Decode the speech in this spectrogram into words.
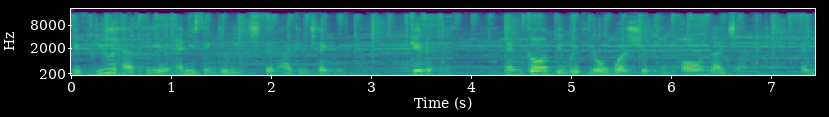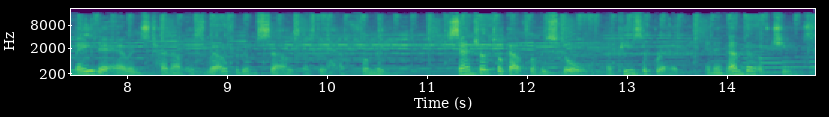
If you have here anything to eat that I can take with me, give it me. And God be with your worship and all knights errant, and may their errands turn out as well for themselves as they have for me. Sancho took out from his stall a piece of bread and another of cheese,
